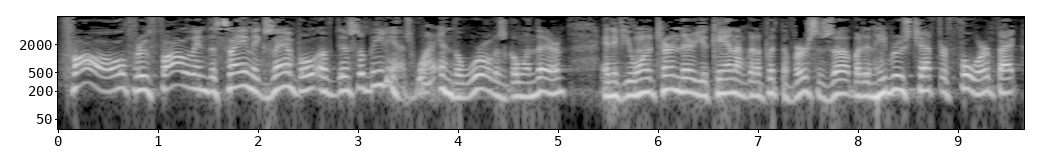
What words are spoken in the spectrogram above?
Fall through following the same example of disobedience. What in the world is going there? And if you want to turn there, you can. I'm going to put the verses up. But in Hebrews chapter 4, in fact,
